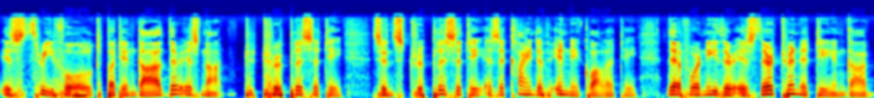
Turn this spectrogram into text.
is threefold. But in God there is not triplicity, since triplicity is a kind of inequality. Therefore neither is there trinity in God.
